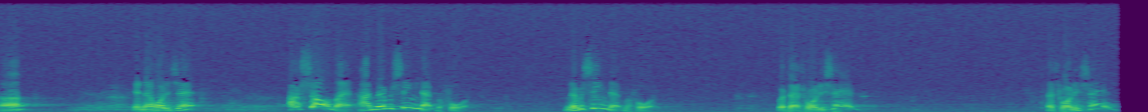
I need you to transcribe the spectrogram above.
Huh? Isn't that what he said? I saw that. I'd never seen that before. Never seen that before. But that's what he said. That's what he said.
